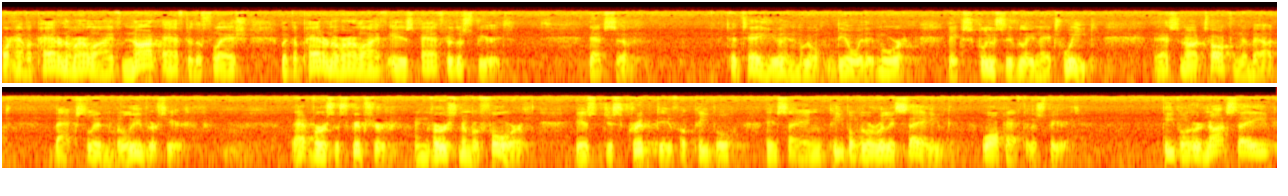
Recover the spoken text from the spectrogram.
or have a pattern of our life not after the flesh, but the pattern of our life is after the Spirit. That's uh, to tell you, and we'll deal with it more exclusively next week, that's not talking about backslidden believers here. That verse of Scripture, in verse number 4, is descriptive of people in saying people who are really saved walk after the Spirit. People who are not saved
